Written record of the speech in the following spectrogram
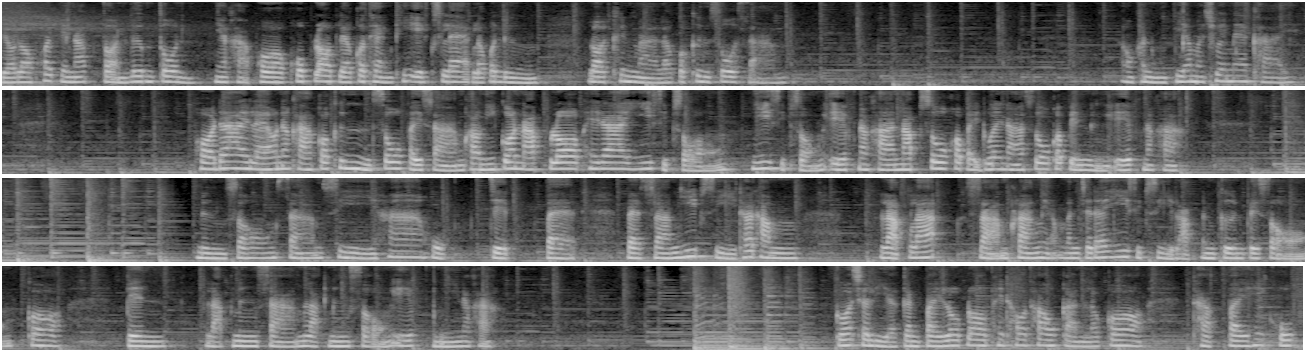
เดี๋ยวเราค่อยไปนับตอนเริ่มต้นเนี่ยค่ะ พอครบรอบแล้วก็แทงที่ x แรกแล้วก็ดึงลอดขึ้นมาแล้วก็ขึ้นโซ่ 3 เอาขนมเปี๊ยะมาช่วยแม่ขาย พอได้แล้วนะคะก็ขึ้นโซ่ไป 3 คราวนี้ก็นับรอบให้ได้ 22 22 F นะคะ นับโซ่เข้าไปด้วยนะ โซ่ก็เป็น 1 F นะคะ1 2 3 4 5 6 7 8 8 3 24ถ้าทำหลักละ3ครั้งเนี่ย มันจะได้24หลักมันเกินไป2ก็เป็น หลัก 1 3 หลัก 1 2 F อย่างนี้นะคะ ก็เฉลี่ยกันไปรอบๆให้เท่าๆกัน แล้วก็ถักไปให้ครบ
